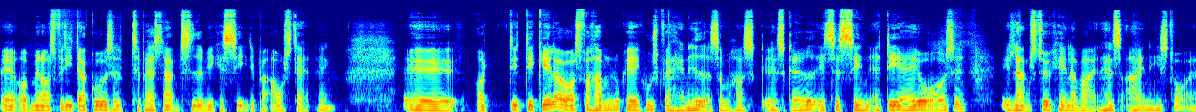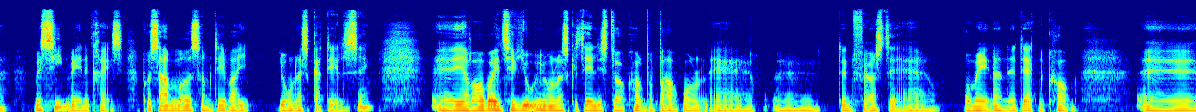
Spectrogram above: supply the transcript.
øh, og- men også fordi, der er gået så tilpas lang tid, at vi kan se det på afstand. Ikke? Øh, og det, det gælder jo også for ham, nu kan jeg ikke huske, hvad han hedder, som har sk- skrevet et Sin, at det er jo også et langt stykke hen ad vejen hans egen historie med sin vennekreds, på samme måde som det var Jonas Gardels. Ikke? Øh, Jeg var oppe og interviewe Jonas Gardel i Stockholm på baggrund af øh, den første af romanerne, da den kom. Øh,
